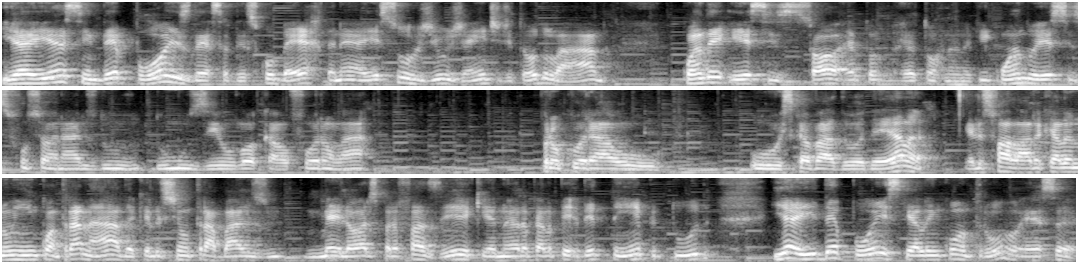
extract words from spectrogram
E aí assim depois dessa descoberta, né, aí surgiu gente de todo lado quando esses, só retornando aqui, quando esses funcionários do, do museu local foram lá procurar o, o escavador dela, eles falaram que ela não ia encontrar nada, que eles tinham trabalhos melhores para fazer, que não era para ela perder tempo e tudo. E aí, depois que ela encontrou essa,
